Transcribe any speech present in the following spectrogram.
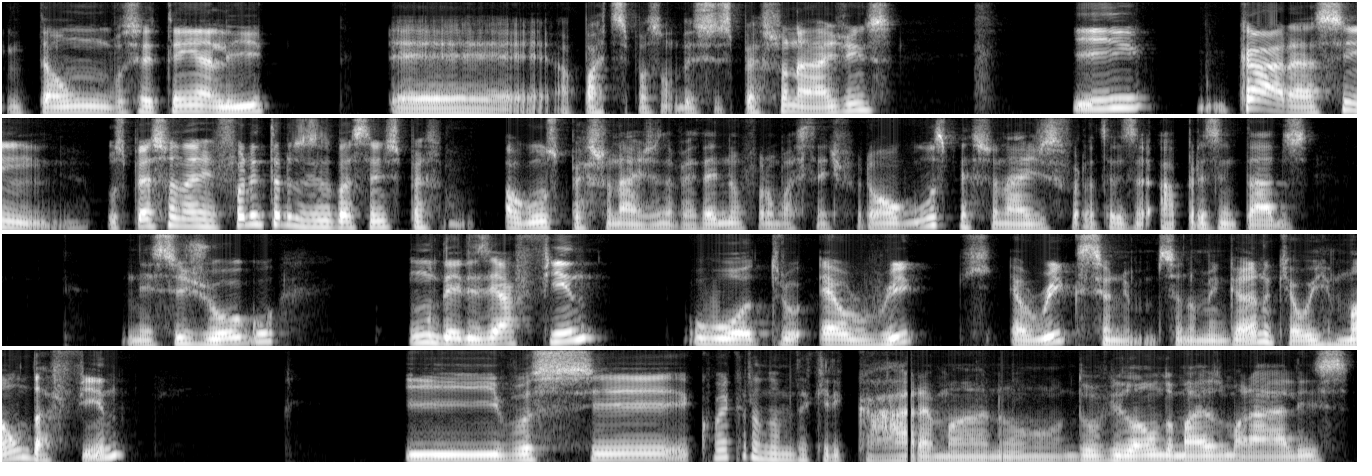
Então você tem ali é, a participação desses personagens e, Cara, assim, os personagens foram introduzidos bastante. Alguns personagens, na verdade, não foram bastante, foram alguns personagens foram apresentados nesse jogo. Um deles é a Finn, o outro é o Rick, é o Rick, se eu, se eu não me engano, que é o irmão da Finn. E você. Como é que era o nome daquele cara, mano? Do vilão do Miles Morales?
